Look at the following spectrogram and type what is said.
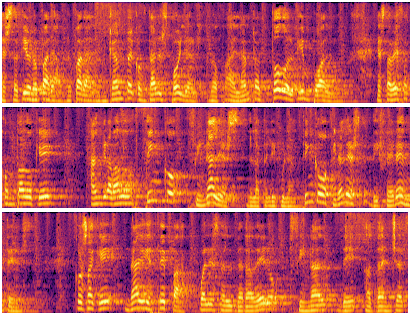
Este tío no para, no para, le encanta contar spoilers, nos adelanta todo el tiempo algo. Esta vez ha contado que han grabado cinco finales de la película, cinco finales diferentes, cosa que nadie sepa cuál es el verdadero final de Avengers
